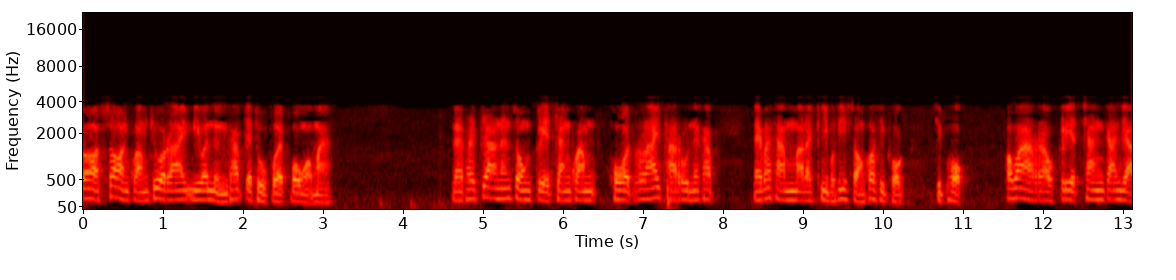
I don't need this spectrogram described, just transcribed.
ก็ซ่อนความชั่วร้ายมีวันหนึ่งครับ จะถูกเปิดโปงออกมา และพระเจ้านั้นทรงเกลียดชังความโหดร้ายทารุณนะครับ ในพระธรรมมาราคีบทที่สองข้อสิบหกสิบหกเพราะว่าเราเกลียดชังการหย่า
